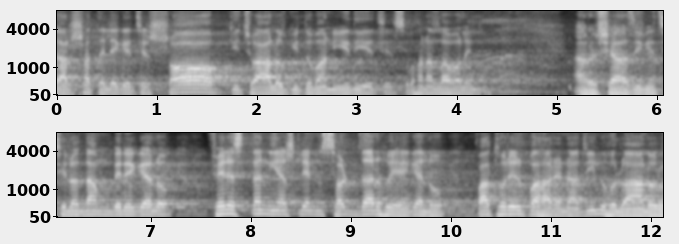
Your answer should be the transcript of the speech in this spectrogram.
যার সাথে লেগেছে সব কিছু আলোকিত বানিয়ে দিয়েছে, সুবহানাল্লাহ বলেন। আর সে আজিমে ছিল, দাম বেড়ে গেল ফেরেস্তা নিয়ে আসলেন, সর্দার হয়ে গেল, পাথরের পাহাড়ে নাজিল হলো, আলোর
